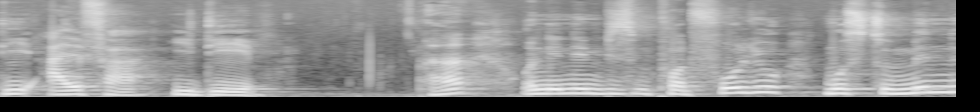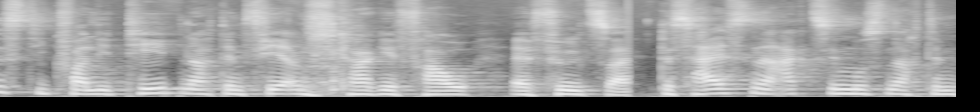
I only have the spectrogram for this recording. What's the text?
die Alpha-Idee. Ja, und in diesem Portfolio muss zumindest die Qualität nach dem fairen KGV erfüllt sein. Das heißt, eine Aktie muss nach der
